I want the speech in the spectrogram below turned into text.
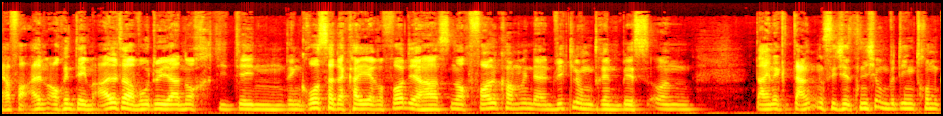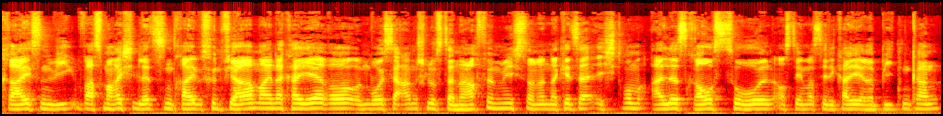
Ja, vor allem auch in dem Alter, wo du ja noch die, den, den Großteil der Karriere vor dir hast, noch vollkommen in der Entwicklung drin bist und deine Gedanken sich jetzt nicht unbedingt drum kreisen, wie, was mache ich die letzten drei bis fünf Jahre meiner Karriere und wo ist der Anschluss danach für mich, sondern da geht es ja echt drum, alles rauszuholen aus dem, was dir die Karriere bieten kann.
